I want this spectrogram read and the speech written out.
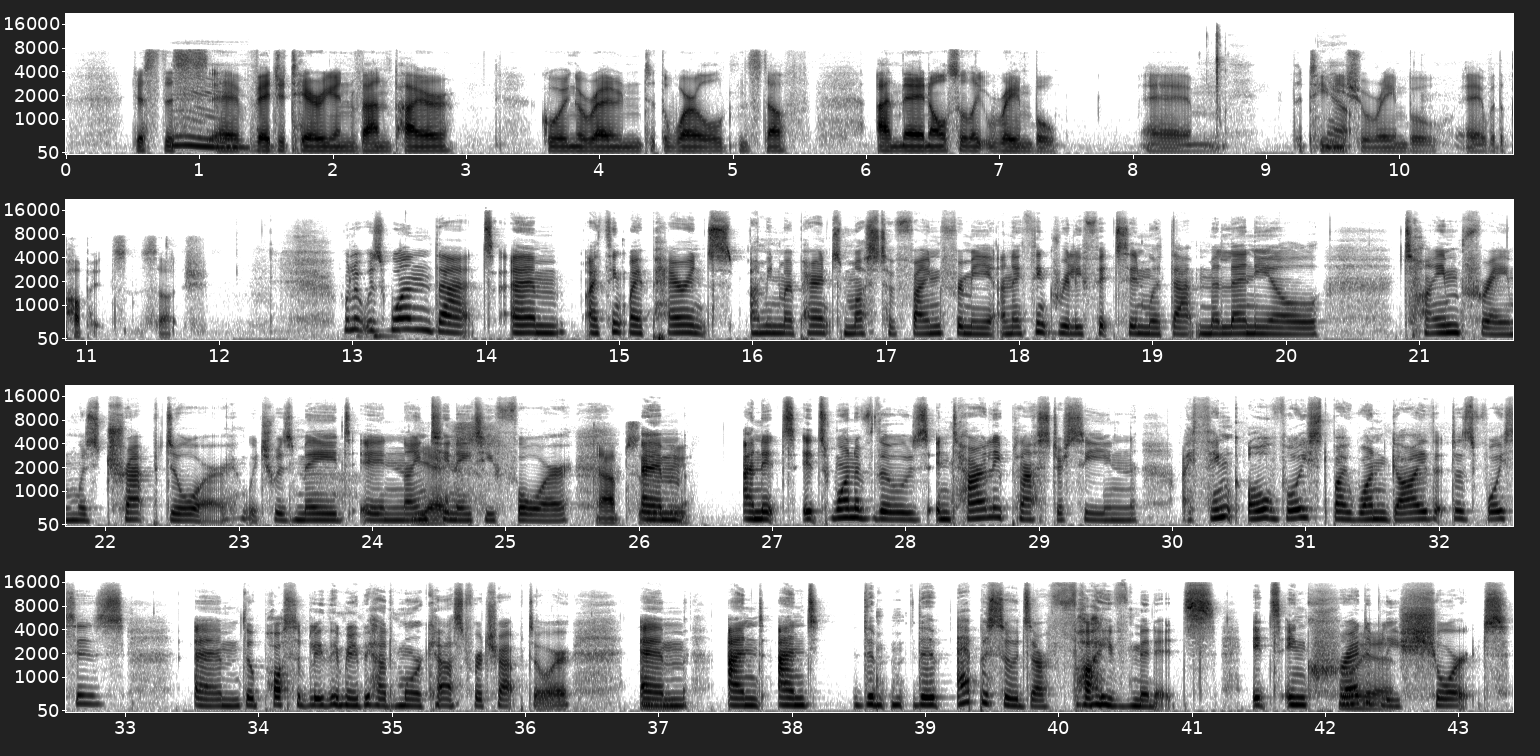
Just this mm. uh, vegetarian vampire going around the world and stuff. And then also like Rainbow, um, the TV yeah. show Rainbow uh, with the puppets and such. Well, it was one that um, I think my parents, I mean, my parents must have found for me, and I think really fits in with that millennial time frame was Trapdoor, which was made in 1984. Yes, absolutely. Um, and it's it's one of those entirely plasticine. I think all voiced by one guy that does voices um, though possibly they maybe had more cast for Trapdoor. Um, mm. and and the the episodes are five minutes. It's incredibly oh, yeah. short.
